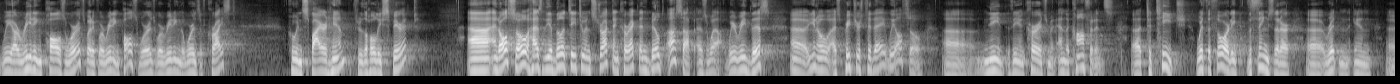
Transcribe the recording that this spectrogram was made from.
We are reading Paul's words, but if we're reading Paul's words, we're reading the words of Christ, who inspired him through the Holy Spirit, uh, and also has the ability to instruct and correct and build us up as well. We read this, uh, you know, as preachers today, we also uh, need the encouragement and the confidence uh, to teach with authority the things that are uh, written in uh,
